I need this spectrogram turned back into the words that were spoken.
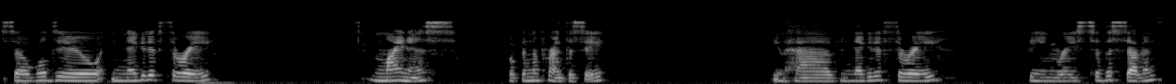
So we'll do negative 3 minus, open the parenthesis, you have negative 3 being raised to the 7th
